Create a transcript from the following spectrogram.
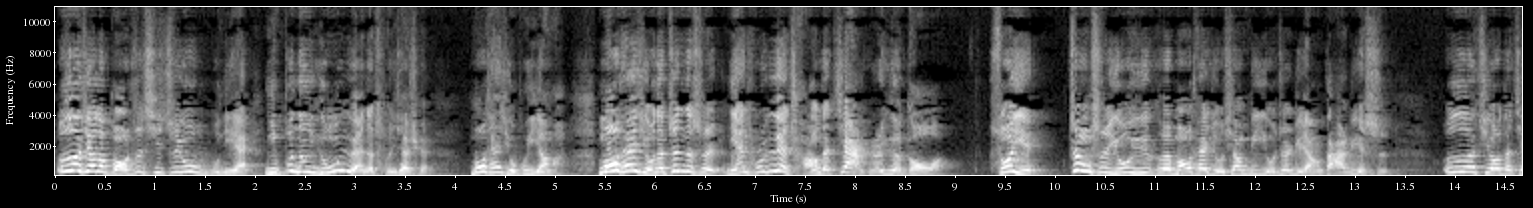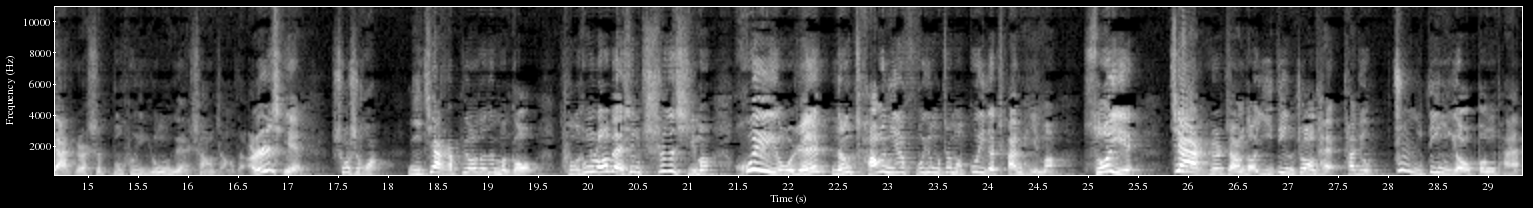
阿胶的保质期只有五年，你不能永远的存下去。茅台酒不一样啊，茅台酒呢真的是年头越长的价格越高啊。所以正是由于和茅台酒相比有这两大劣势。阿胶的价格是不会永远上涨的，而且说实话，你价格标的那么高，普通老百姓吃得起吗？会有人能常年服用这么贵的产品吗？所以价格涨到一定状态，它就注定要崩盘。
